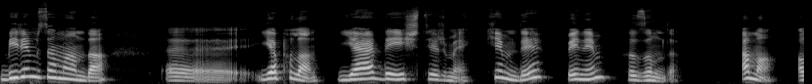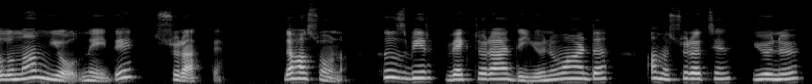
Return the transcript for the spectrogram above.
Birim zamanda e, yapılan yer değiştirme kimdi? Benim hızımdı. Ama alınan yol neydi? Süratti. Daha sonra hız bir vektörel de yönü vardı ama süratin yönü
